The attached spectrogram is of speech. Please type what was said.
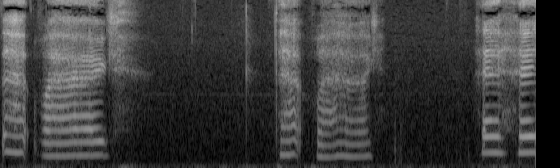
That lag. That lag. Hey, hey.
